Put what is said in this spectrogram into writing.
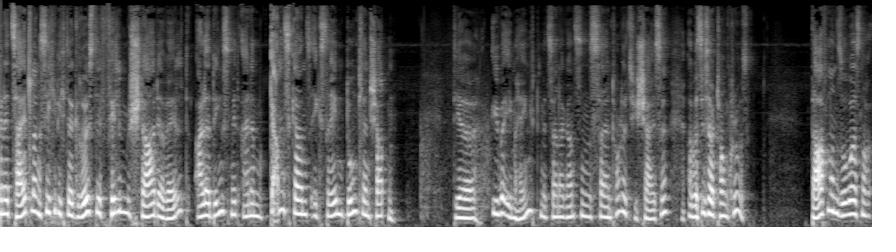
eine Zeit lang sicherlich der größte Filmstar der Welt, allerdings mit einem ganz, ganz extrem dunklen Schatten, der über ihm hängt mit seiner ganzen Scientology-Scheiße. Aber es ist halt Tom Cruise. Darf man sowas noch,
